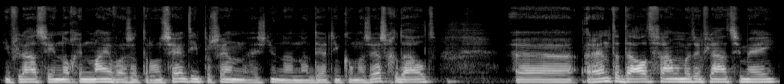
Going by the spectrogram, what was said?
inflatie nog in mei was het rond 17%. is nu naar, naar 13,6 gedaald. Eh, rente daalt samen met inflatie mee.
